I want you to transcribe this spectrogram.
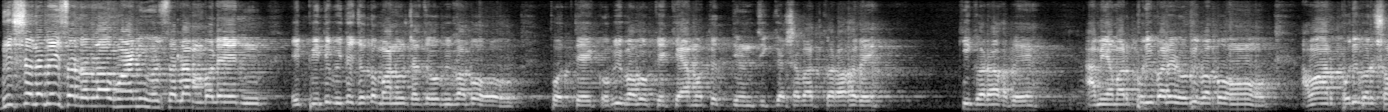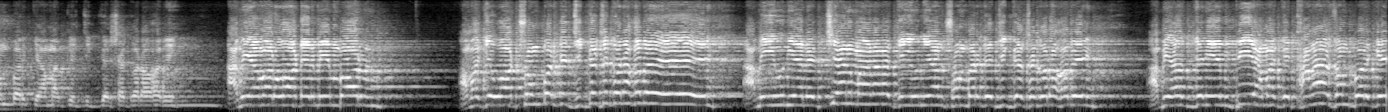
বিশ্ব নবী সাল্লাম বলেন, এই পৃথিবীতে যত মানুষ আছে অভিভাবক, প্রত্যেক অভিভাবককে কেমতের দিন জিজ্ঞাসাবাদ করা হবে। কি করা হবে? আমি আমার পরিবারের অভিভাবক, আমার পরিবার সম্পর্কে আমাকে জিজ্ঞাসা করা হবে। আমি আমার ওয়ার্ডের মেম্বার, আমাকে ওয়ার্ড সম্পর্কে জিজ্ঞাসা করা হবে। আমি ইউনিয়নের চেয়ারম্যান, আমাকে ইউনিয়ন সম্পর্কে জিজ্ঞাসা করা হবে। আমি একজন এমপি, আমাকে থানা সম্পর্কে,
